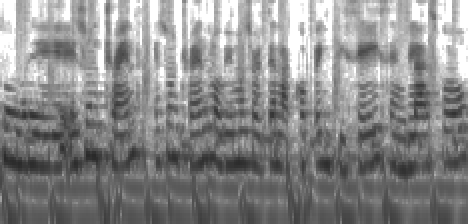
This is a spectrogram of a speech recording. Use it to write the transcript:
sobre, es un trend, es un trend, lo vimos ahorita en la COP26 en Glasgow,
